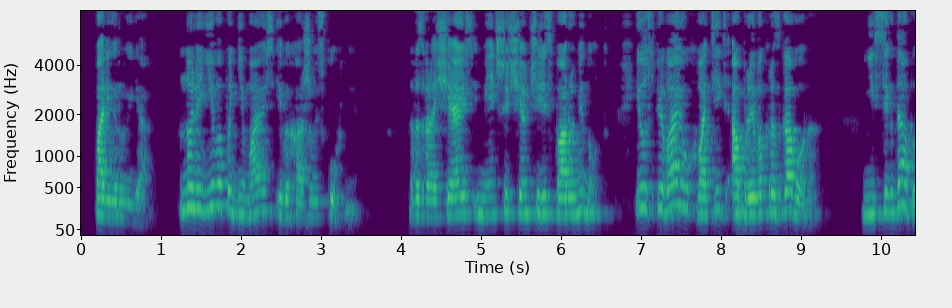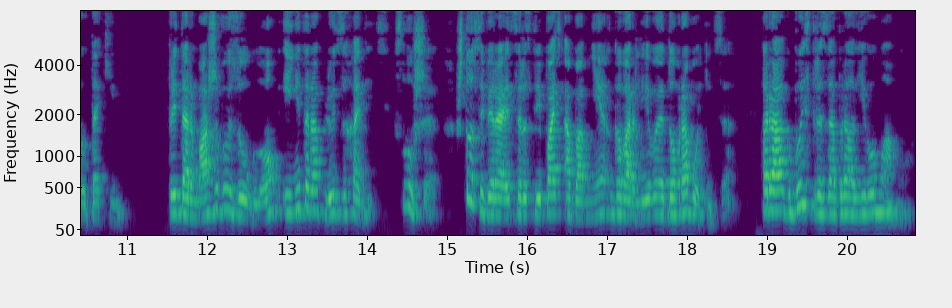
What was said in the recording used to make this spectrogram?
– парирую я, но лениво поднимаюсь и выхожу из кухни. Возвращаюсь меньше, чем через пару минут и успеваю ухватить обрывок разговора. Не всегда был таким. Притормаживаю за углом и не тороплюсь заходить, слушая, что собирается растрепать обо мне говорливая домработница. Рак быстро забрал его маму,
